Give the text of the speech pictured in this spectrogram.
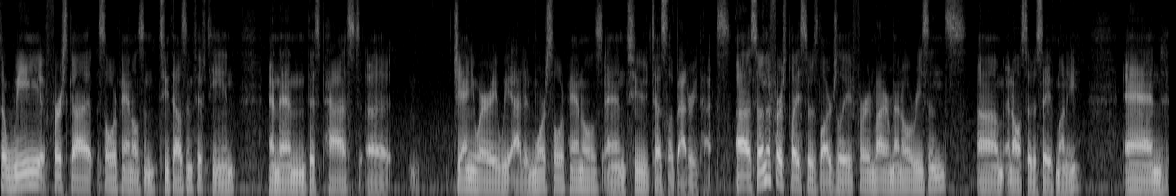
So we first got solar panels in 2015, and then this past uh, January we added more solar panels and two Tesla battery packs. Uh, so in the first place, it was largely for environmental reasons um, and also to save money. And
